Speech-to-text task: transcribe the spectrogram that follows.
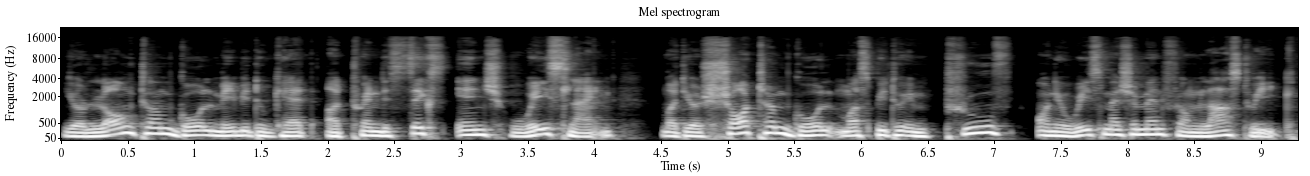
Your long term goal may be to get a 26 inch waistline, but your short term goal must be to improve on your waist measurement from last week.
